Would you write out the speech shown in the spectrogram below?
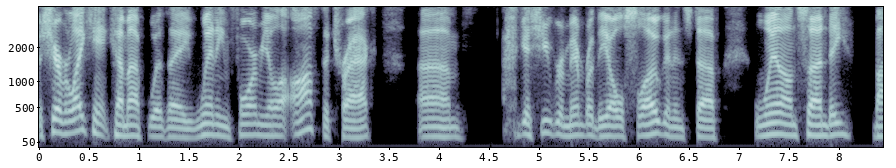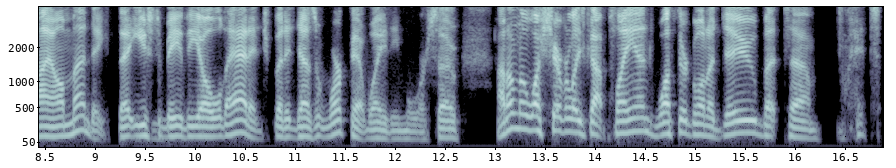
But Chevrolet can't come up with a winning formula off the track. Um, I guess you remember the old slogan and stuff win on Sunday, buy on Monday. That used to be the old adage, but it doesn't work that way anymore. So I don't know what Chevrolet's got planned, what they're going to do, but um, it's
